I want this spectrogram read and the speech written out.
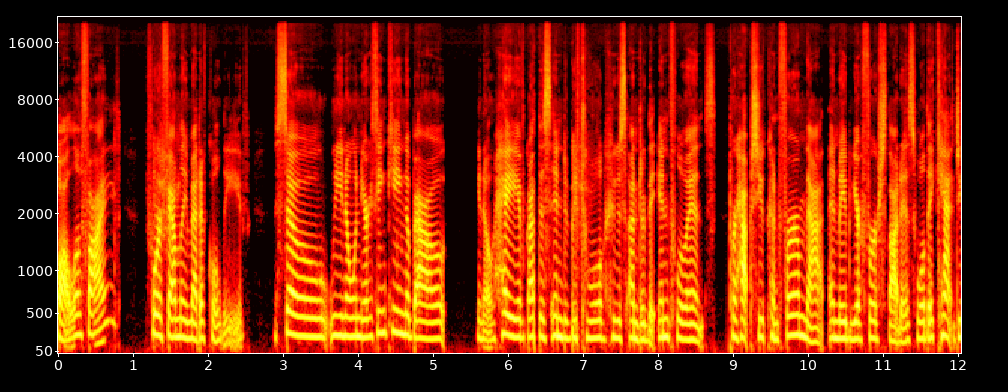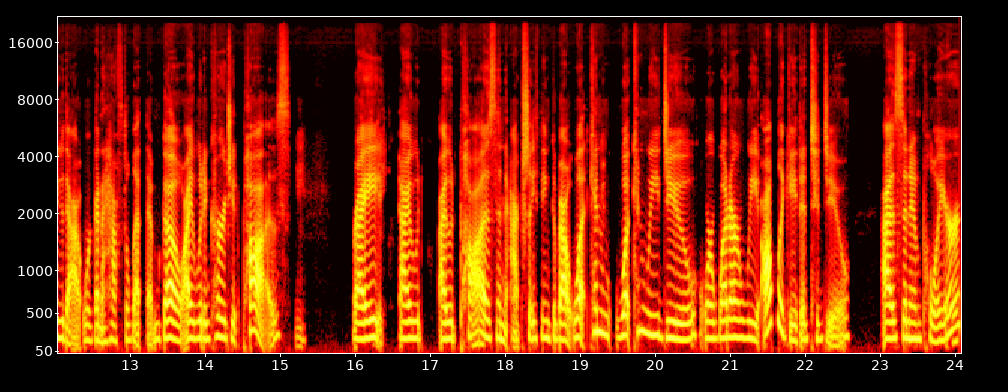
qualify for family medical leave. So, you know, when you're thinking about, you know, hey, I've got this individual who's under the influence, perhaps you confirm that. And maybe your first thought is, well, they can't do that. We're going to have to let them go. I would encourage you to pause, mm. Right? I would I would pause and actually think about what can what can we do or what are we obligated to do as an employer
